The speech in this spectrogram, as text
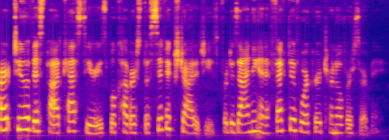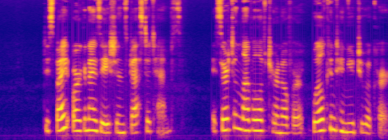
Part 2 of this podcast series will cover specific strategies for designing an effective worker turnover survey. Despite organizations' best attempts, a certain level of turnover will continue to occur.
